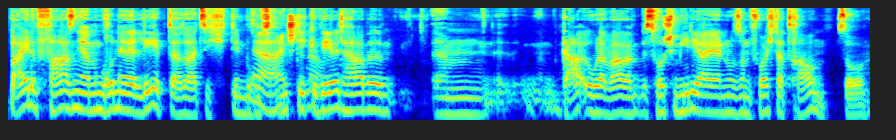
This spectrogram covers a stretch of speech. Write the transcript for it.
beide Phasen ja im Grunde erlebt. Also als ich den Berufseinstieg ja, genau. gewählt habe, ähm, gar, oder war Social Media ja nur so ein feuchter Traum. So,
